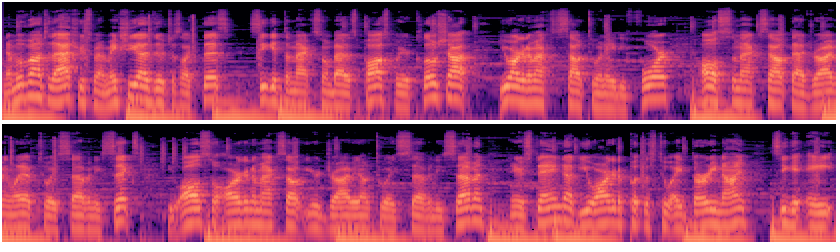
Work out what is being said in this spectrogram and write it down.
Now, move on to the attributes, man. Make sure you guys do it just like this. See, get the maximum bat as possible. Your close shot, you are going to max this out to an 84. Also max out that driving layup to a 76. You also are going to max out your driving up to a 77. And your stand dunk, you are going to put this to a 39. So you get 8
